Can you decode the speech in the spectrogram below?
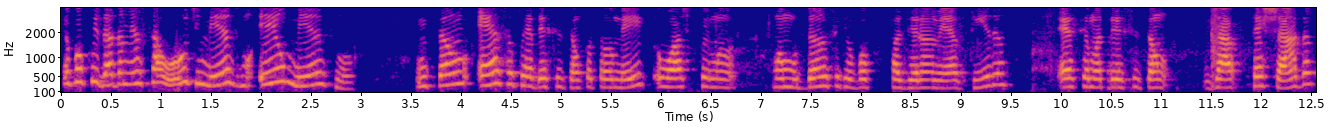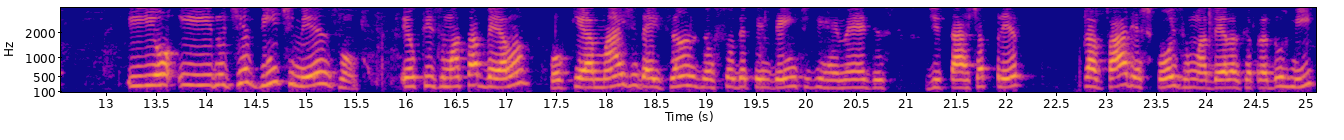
eu vou cuidar da minha saúde mesmo, eu mesmo. Então, essa foi a decisão que eu tomei, eu acho que foi uma, uma mudança que eu vou fazer na minha vida. Essa é uma decisão já fechada, e, e no dia 20 mesmo, eu fiz uma tabela, porque há mais de 10 anos eu sou dependente de remédios de tarja preta, para várias coisas, uma delas é para dormir,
